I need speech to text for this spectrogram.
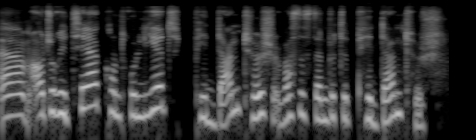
Ähm, autoritär, kontrolliert, pedantisch. Was ist denn bitte pedantisch?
